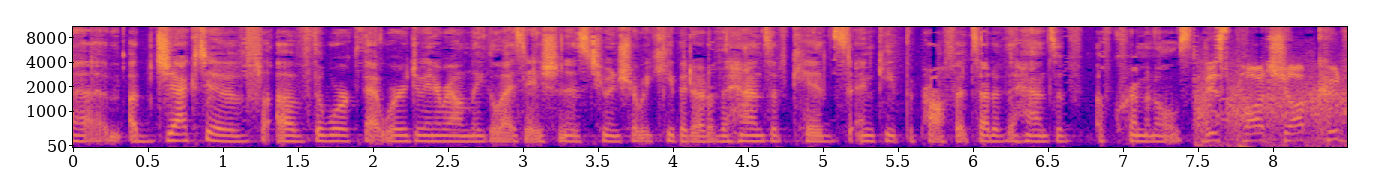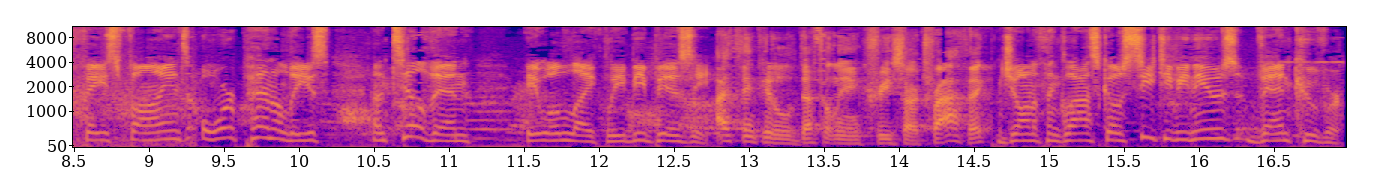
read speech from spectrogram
um, objective of the work that we're doing around legalization is to ensure we keep it out of the hands of kids and keep the profits out of the hands of, of criminals. This pot shop could face fines or penalties. Until then, it will likely be busy. I think it'll definitely increase our traffic. Jonathan Glasgow, CTV News, Vancouver.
